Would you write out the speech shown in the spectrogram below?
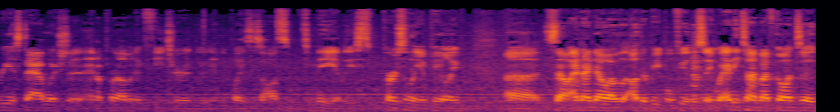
reestablished and a prominent feature in the, in the place is awesome to me, at least personally appealing. Uh, so, and I know other people feel the same way. Anytime I've gone to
